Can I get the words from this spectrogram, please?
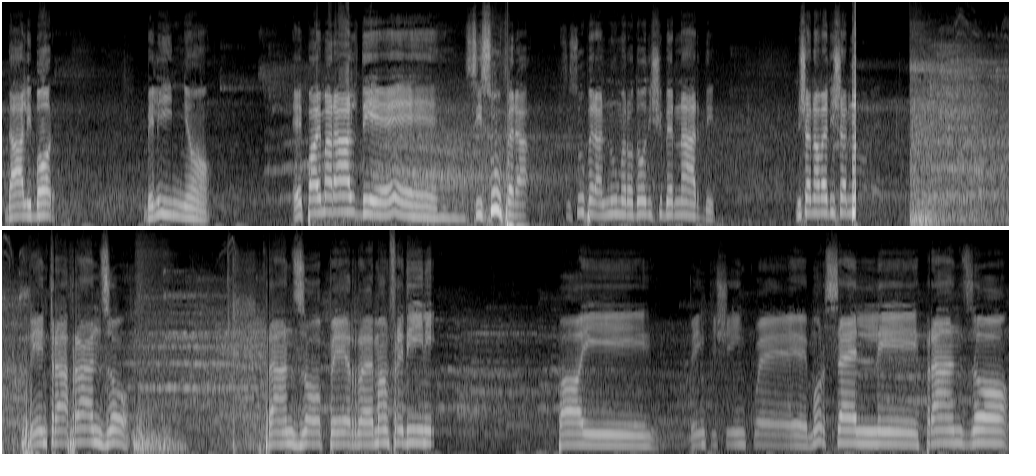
Dalibor. Beligno e poi Maraldi e si supera, si supera il numero 12 Bernardi. 19-19. Rientra Pranzo. Pranzo per Manfredini. Poi 25 Morselli, Pranzo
